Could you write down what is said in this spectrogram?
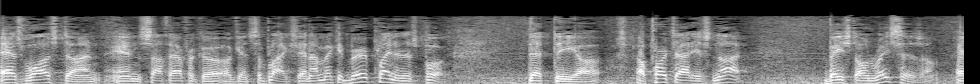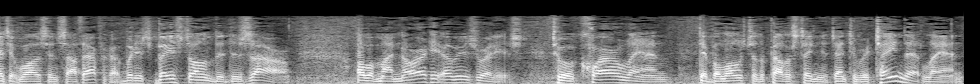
as was done in South Africa against the blacks. And I make it very plain in this book that the uh, apartheid is not based on racism, as it was in South Africa, but it's based on the desire of a minority of Israelis to acquire land that belongs to the Palestinians and to retain that land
